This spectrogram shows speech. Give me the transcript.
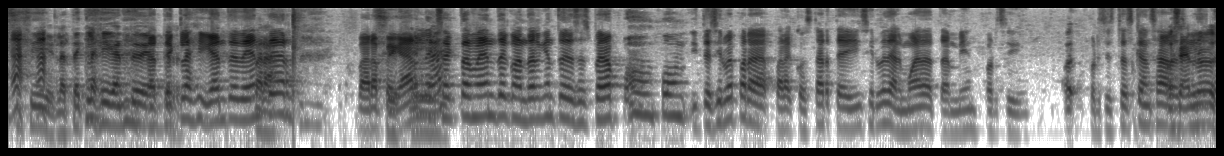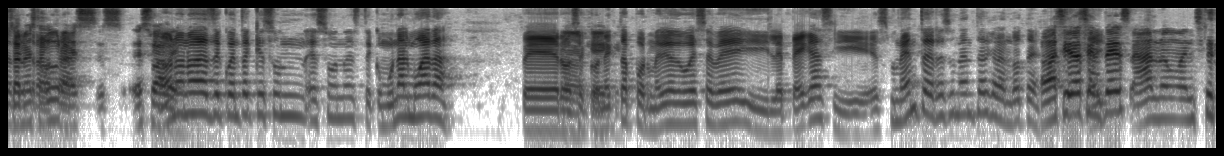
sí, sí. La tecla gigante de La tecla gigante de enter. Para, pegarle exactamente cuando alguien te desespera, pum, pum, y te sirve para, para acostarte ahí, sirve de almohada también, por si, por si estás cansado. O sea, no, o sea, no está dura, es, es, suave. No, no, no, haz de cuenta que es un, es un, este, como una almohada pero ah, se conecta por medio de USB y le pegas y es un enter, es un enter grandote. Ah, ¿sí das entes? Ah, no manches.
